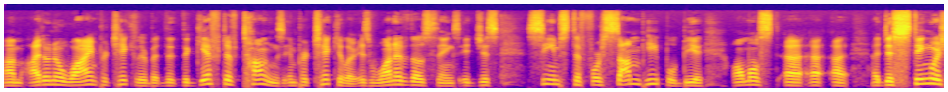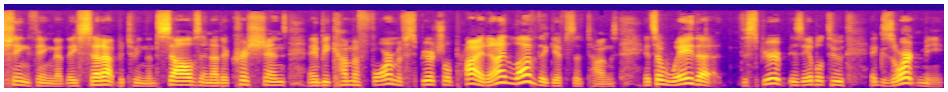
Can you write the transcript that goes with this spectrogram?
um, I don't know why in particular, but the, the gift of tongues in particular is one of those things. It just seems to, for some people, be almost a, a, a distinguishing thing that they set up between themselves and other Christians and become a form of spiritual pride. And I love the gifts of tongues. It's a way that the Spirit is able to exhort me.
